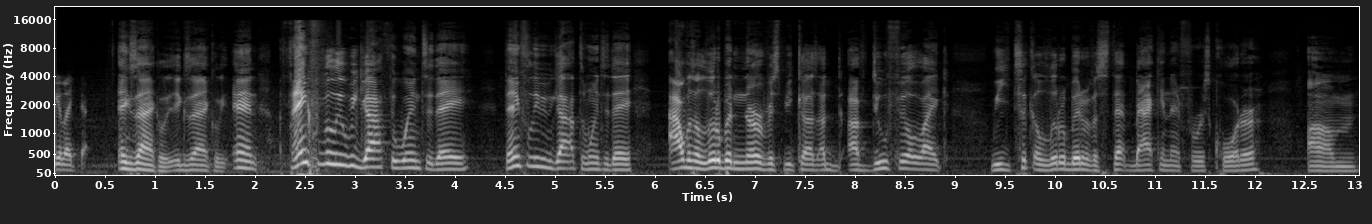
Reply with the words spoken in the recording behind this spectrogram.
NBA like that. Exactly, exactly. And thankfully we got the win today. Thankfully we got the win today. I was a little bit nervous because I, I do feel like we took a little bit of a step back in that first quarter. Um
